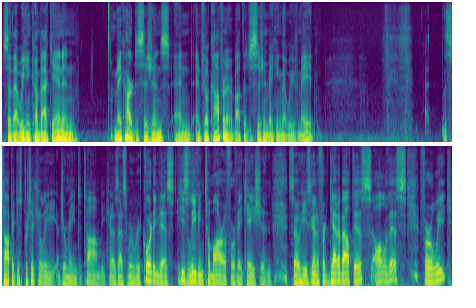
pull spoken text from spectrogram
so that we can come back in and make hard decisions and and feel confident about the decision making that we've made this topic is particularly germane to Tom because as we're recording this, he's leaving tomorrow for vacation. So he's going to forget about this, all of this, for a week.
